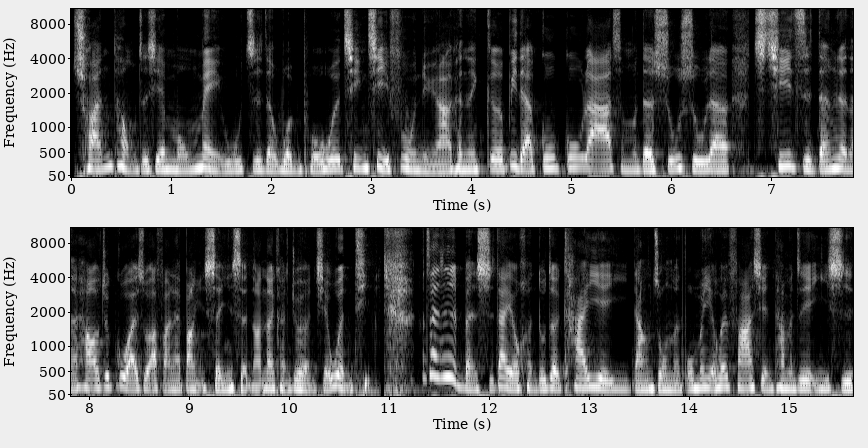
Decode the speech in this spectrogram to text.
传统这些蒙昧无知的稳婆或者亲戚妇女啊，可能隔壁的姑姑啦、什么的叔叔的妻子等等的，然后就过来说啊，反正来帮你生一生啊，那可能就有一些问题。在日本时代有很多的开业医当中呢，我们也会发现他们这些医师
